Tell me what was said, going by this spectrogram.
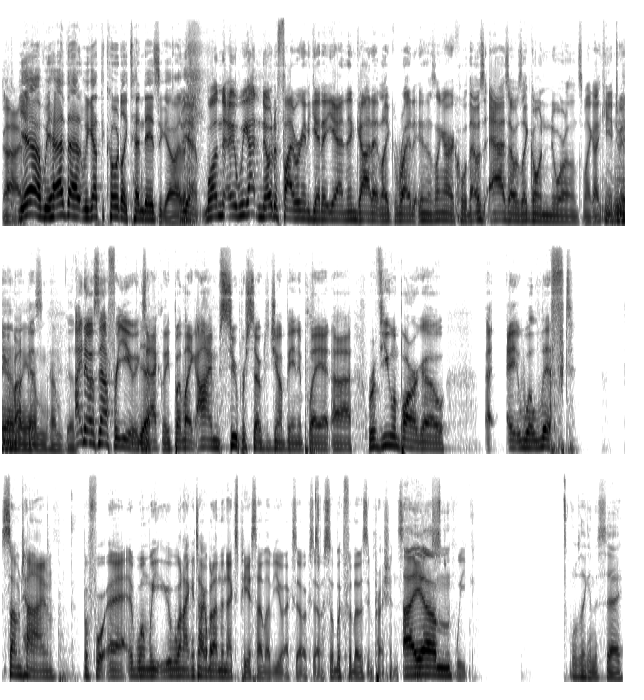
Uh, Yeah, we had that. We got the code like ten days ago. I think. Yeah. Well, no, we got notified we're gonna get it, yeah, and then got it like right, and I was like, all right, cool. That was as I was like going to New Orleans. I'm like, I can't do anything Yeah, about like, this. I'm- I'm good. I know it's not for you exactly, but like I'm super stoked to jump in and play it. Uh, review embargo, uh, it will lift sometime before uh, when we when I can talk about it on the next PS I Love You XOXO. So look for those impressions. I, um, week. What was I going to say?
